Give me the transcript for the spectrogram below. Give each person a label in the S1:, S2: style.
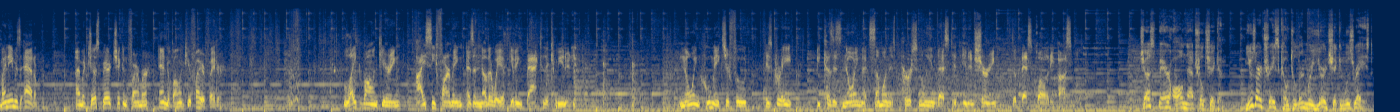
S1: My name is Adam. I'm a Just BARE chicken farmer and a volunteer firefighter. Like volunteering, I see farming as another way of giving back to the community. Knowing who makes your food is great because it's knowing that someone is personally invested in ensuring the best quality possible.
S2: Just BARE All Natural Chicken. Use our trace code to learn where your chicken was raised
